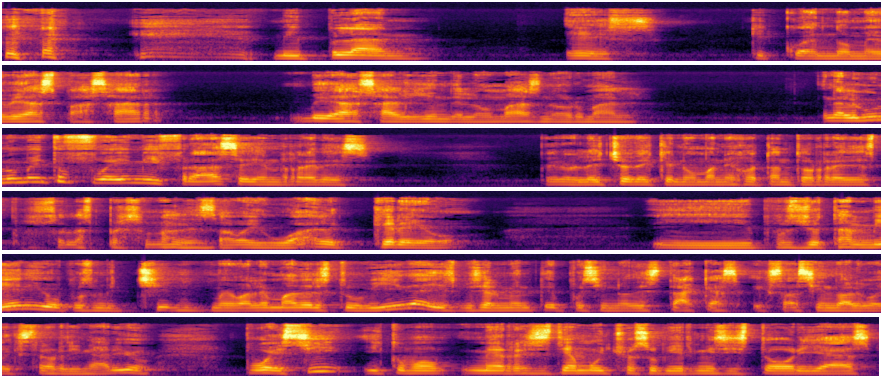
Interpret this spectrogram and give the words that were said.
Mi plan es que cuando me veas pasar, veas a alguien de lo más normal. En algún momento fue mi frase en redes, pero el hecho de que no manejo tanto redes, pues a las personas les daba igual, creo. Y pues yo también digo, pues me, me vale madres tu vida y especialmente pues si no destacas, estás haciendo algo extraordinario. Pues sí, y como me resistía mucho a subir mis historias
